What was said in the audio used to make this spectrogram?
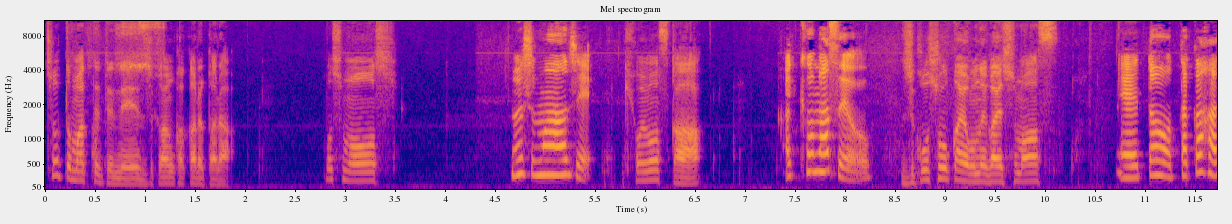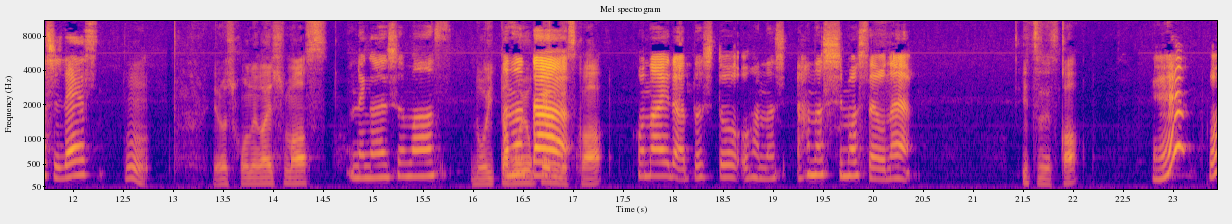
ちょっと待っててね。時間かかるから。もしもーし。もしもーし。聞こえますか？あ、聞こえますよ。自己紹介お願いします。えっ、と、高橋です。うん。よろしくお願いします。お願いします。どういったご用件ですか？この間私とお話、話しましたよね。いつですか？え？忘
